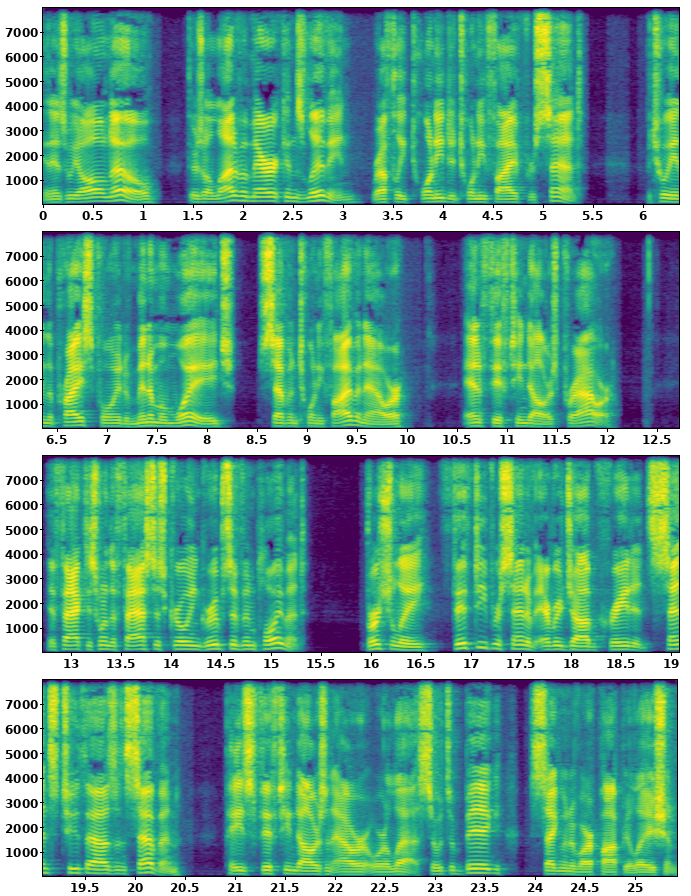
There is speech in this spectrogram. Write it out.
And as we all know, there's a lot of Americans living, roughly 20 to 25 percent, between the price point of minimum wage, 7.25 an hour, and $15 per hour. In fact, it's one of the fastest growing groups of employment. Virtually 50% of every job created since 2007 pays $15 an hour or less. So it's a big segment of our population.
